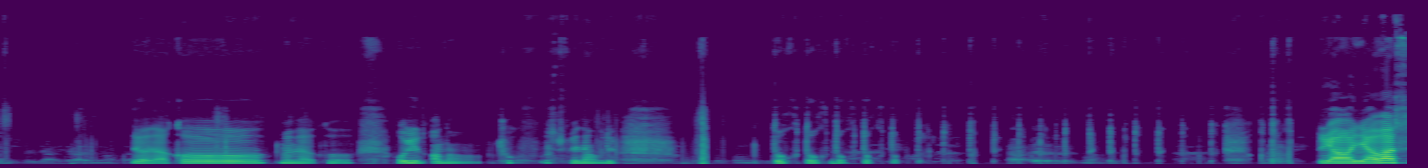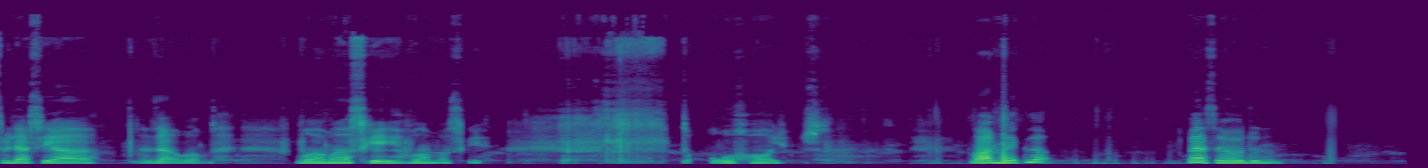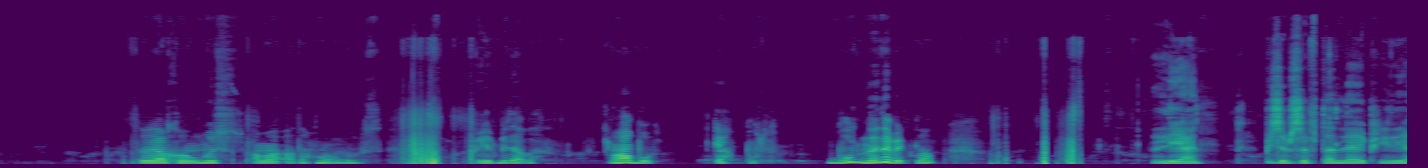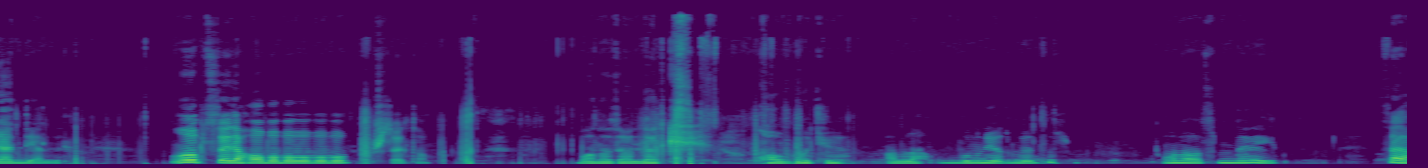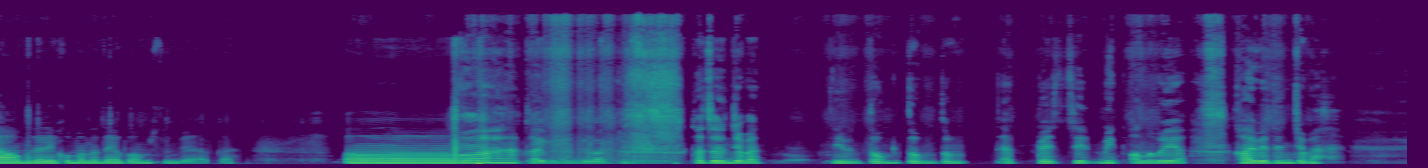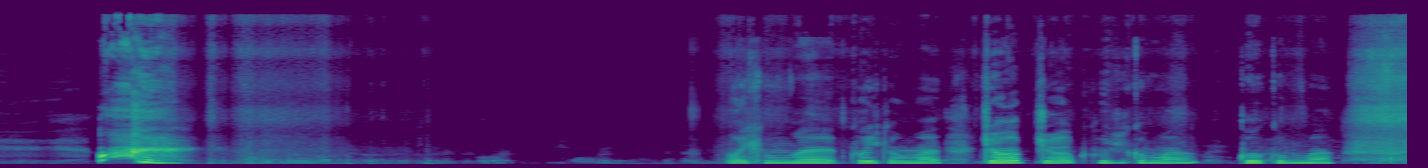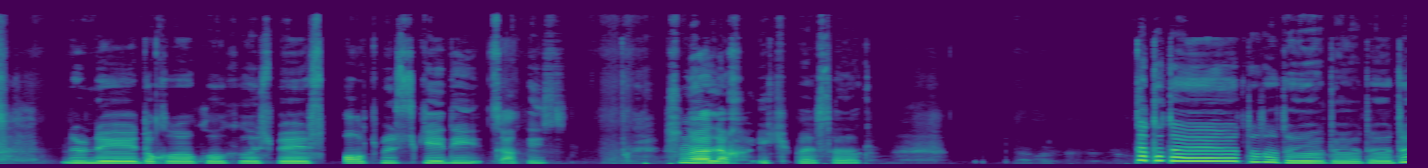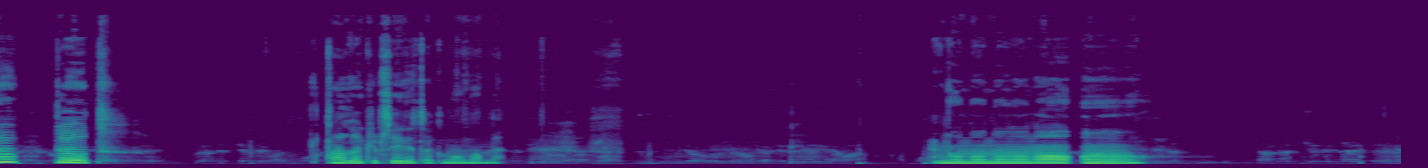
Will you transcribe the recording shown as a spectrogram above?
Melako, melako. Oyun ana çok fena vuruyor. Dok dok dok dok dok Ya yavaş biraz ya. Güzel vuramadı. Vuramaz ki, vuramaz ki. Oha. Lan bekle. Ben seni öldürdüm. Dayak olmuş ama adam olmuş. Benim bir de var. Aha bul. Gel bul. Bu ne demek lan? Liyen. Bizim sınıftan hep liyen diyorlar. Hop seni hop hop hop hop hop selam. Bana derler ki kavgacı. Allah bulunuyordum gördünüz mü? Ana şimdi nereye gittin? Selamun aleyküm bana da yapar mısın bir dakika? Kaybedince ben. Kazanınca ben. Dom dom dom. Hepsini alamaya kaybedince ben. Ah! Uykum var, kuykum var. Çok çok kuykum var, korkum var. Şimdi 9, 45, 67, 8. Sınırlak, ilk ben salak. Tut tut tut tut tut tut tut. Arkadaşlar kimseyle takılmam ben. No no no no no. aa.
